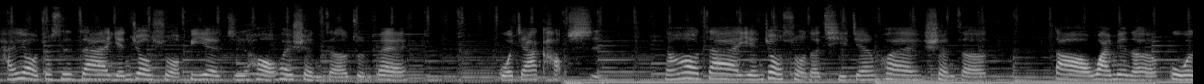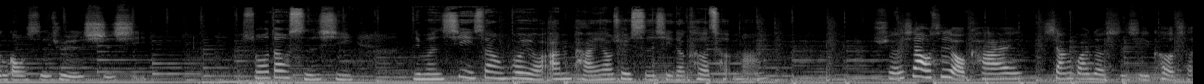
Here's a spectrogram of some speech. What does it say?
还有就是在研究所毕业之后，会选择准备国家考试。然后在研究所的期间，会选择到外面的顾问公司去实习。说到实习，你们系上会有安排要去实习的课程吗？学校是有开相关的实习课程，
